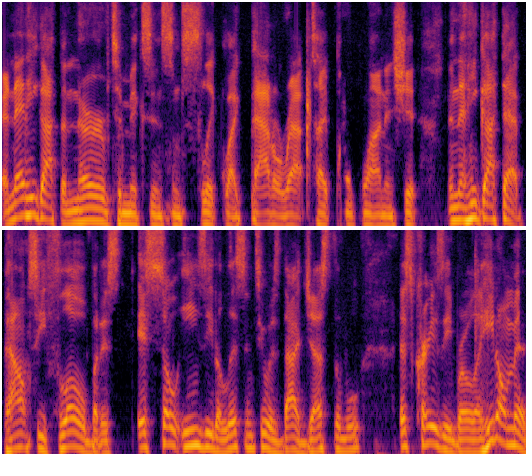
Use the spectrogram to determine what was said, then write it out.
And then he got the nerve to mix in some slick, like battle rap type punchline and shit. And then he got that bouncy flow, but it's it's so easy to listen to. It's digestible. It's crazy, bro. Like he don't miss.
